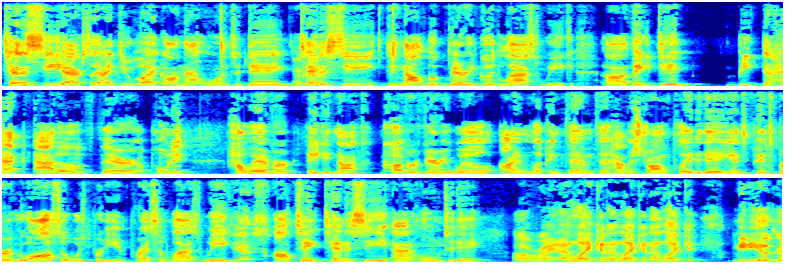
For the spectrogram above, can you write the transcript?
Tennessee, actually, I do like on that one today. Okay. Tennessee did not look very good last week. Uh, they did beat the heck out of their opponent. However, they did not cover very well. I am looking at them to have a strong play today against Pittsburgh, who also was pretty impressive last week. Yes. I'll take Tennessee at home today. All right, I like it. I like it. I like it. Mediocre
